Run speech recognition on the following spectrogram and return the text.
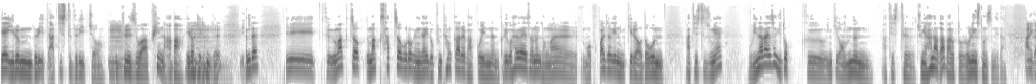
의 이름들이 아티스트들이 있죠. 음. 비틀즈와 퀸, 아바 이런 음. 이름들. 근데 이 그 음악적 음악 사적으로 굉장히 높은 평가를 받고 있는 그리고 해외에서는 정말 뭐 폭발적인 인기를 얻어온 아티스트 중에 우리나라에서 유독 그 인기가 없는 아티스트 중에 하나가 바로 또 롤링스톤스입니다. 아니 그러니까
